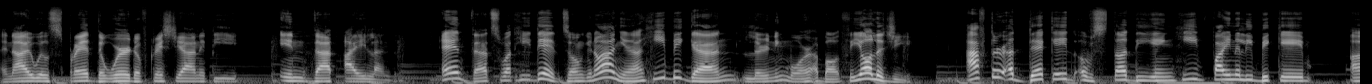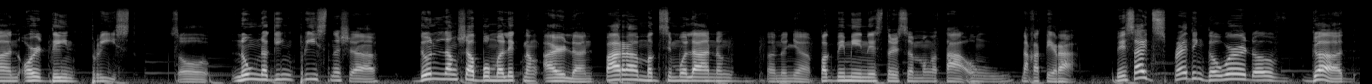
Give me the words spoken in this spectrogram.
And I will spread the word of Christianity in that island. And that's what he did. So ang ginawa niya, he began learning more about theology. After a decade of studying, he finally became an ordained priest. So, nung naging priest na siya, doon lang siya bumalik ng Ireland para magsimula ng ano niya, pagmi-minister sa mga taong nakatira. Besides spreading the word of God,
